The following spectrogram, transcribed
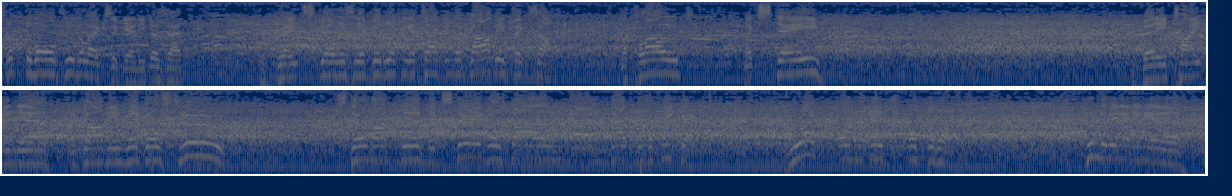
slipped the ball through the legs again. He does that with great skill. This is a good-looking attack, and McGarvey picks up. McLeod, McStay. Very tight in there. McGarvey wriggles through. Still not cleared. McStay goes down, and that was a free kick. Right on the edge of the box. Couldn't have been any nearer.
